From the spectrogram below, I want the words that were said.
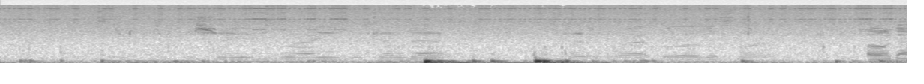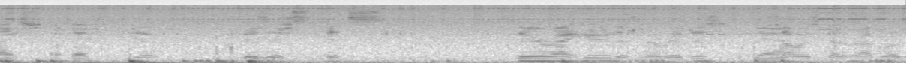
I'll show you where I usually cut it at. Cut it right below this line. Oh, nice. Okay. Yep. Because it's it's clear right here. There's no ridges. Yeah. So I always cut right below.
